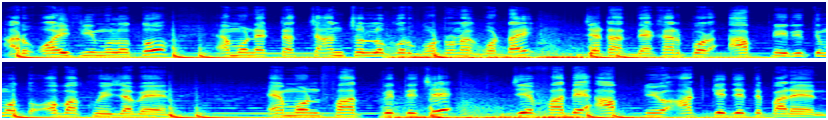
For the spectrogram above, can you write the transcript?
আর ওয়াইফই মূলত এমন একটা চাঞ্চল্যকর ঘটনা ঘটায়, যেটা দেখার পর আপনি রীতিমতো অবাক হয়ে যাবেন। এমন ফাঁদ পেতেছে, যে ফাঁদে আপনিও আটকে যেতে পারেন।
